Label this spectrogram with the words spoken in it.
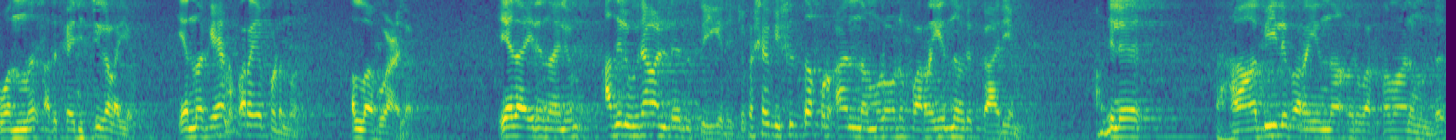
വന്ന് അത് കരിച്ചു കളയും എന്നൊക്കെയാണ് പറയപ്പെടുന്നത്. അള്ളാഹു ആലം ഏതായിരുന്നാലും അതിൽ ഒരാളുടേത് സ്വീകരിച്ചു. പക്ഷേ വിശുദ്ധ ഖുർആൻ നമ്മളോട് പറയുന്ന ഒരു കാര്യം അതിൽ ഹാബീൽ പറയുന്ന ഒരു വർത്തമാനമുണ്ട്.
